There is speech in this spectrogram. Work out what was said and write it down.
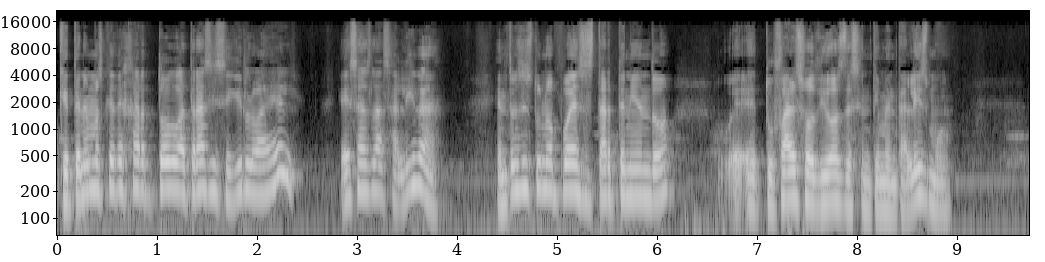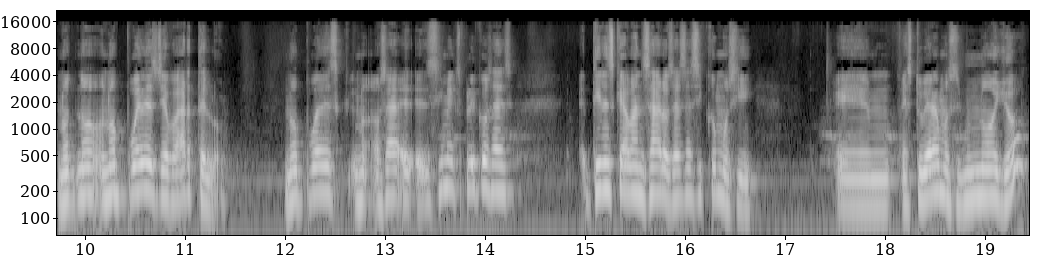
que tenemos que dejar todo atrás y seguirlo a Él. Esa es la salida. Entonces tú no puedes estar teniendo eh, tu falso Dios de sentimentalismo. No, no, no puedes llevártelo. No puedes, o sea, eh, si me explico, o sea, tienes que avanzar, o sea, es así como si em, estuviéramos en un hoyo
